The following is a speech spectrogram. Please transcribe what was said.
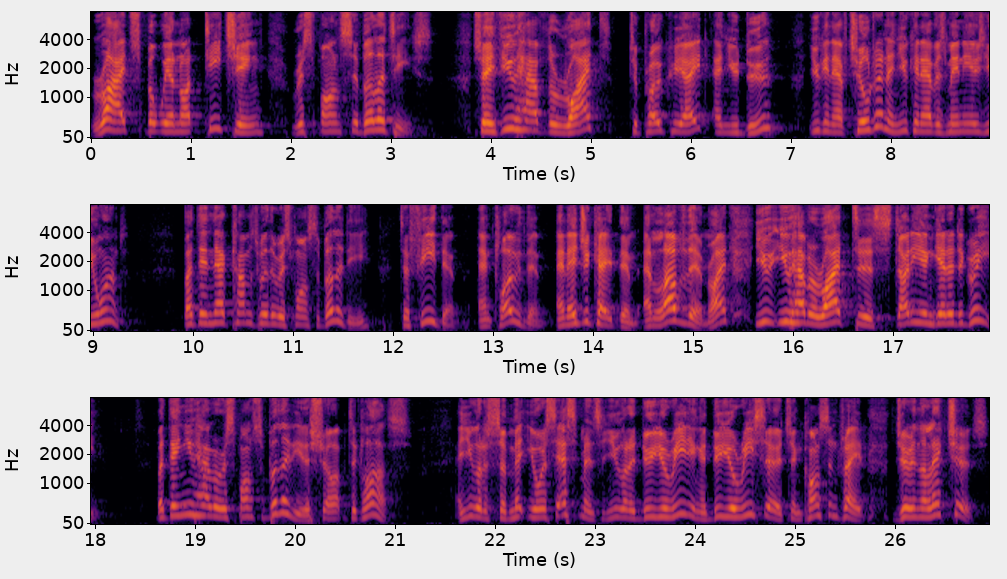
rights, but we are not teaching responsibilities. So if you have the right to procreate, and you do, you can have children and you can have as many as you want. But then that comes with a responsibility to feed them and clothe them and educate them and love them, right? You, you have a right to study and get a degree. But then you have a responsibility to show up to class. And you've got to submit your assessments and you've got to do your reading and do your research and concentrate during the lectures.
